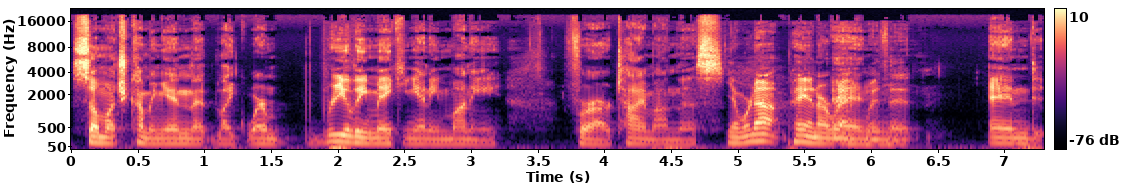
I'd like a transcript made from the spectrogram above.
so much coming in that like we're really making any money for our time on this. Yeah, we're not paying our rent And- with it. And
